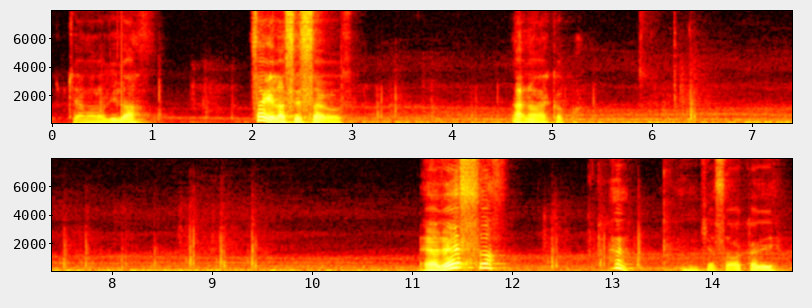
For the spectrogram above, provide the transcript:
Mettiamolo di là. Sai che è la stessa cosa? Ah no ecco qua. E adesso? Ah minchia, accadendo.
